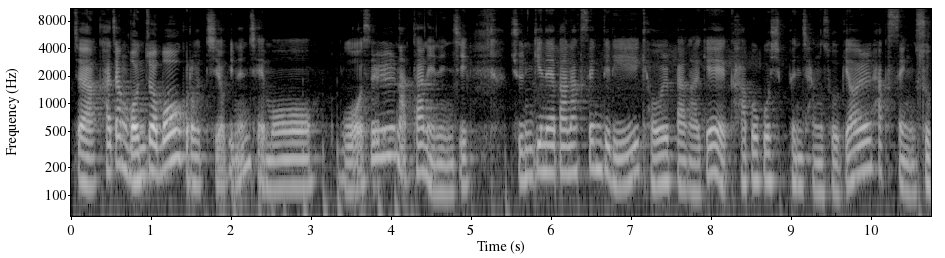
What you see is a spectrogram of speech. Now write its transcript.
자, 가장 먼저 뭐? 그렇지. 여기는 제목. 무엇을 나타내는지. 준기내 반 학생들이 겨울방학에 가보고 싶은 장소별 학생 수.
